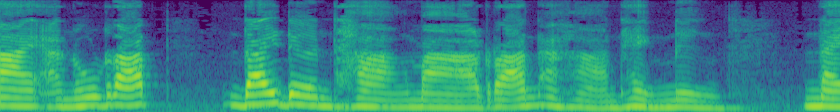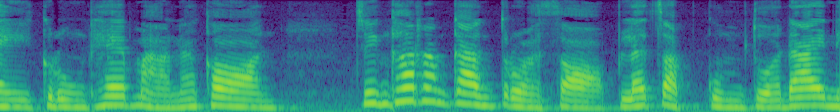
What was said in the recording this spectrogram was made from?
นายอนุรัตน์ได้เดินทางมาร้านอาหารแห่งหนึ่ง ในกรุงเทพมหานคร จึงเข้าทำการตรวจสอบและจับกลุ่มตัวได้ใน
